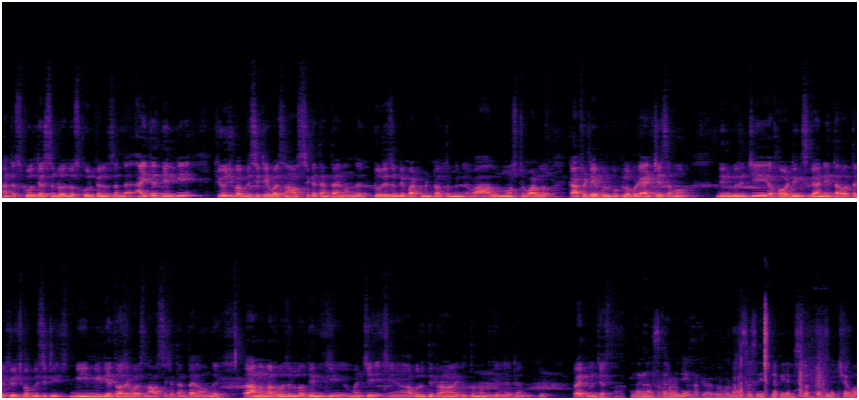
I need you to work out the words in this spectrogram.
అంటే స్కూల్ తెలిసిన రోజుల్లో స్కూల్ పిల్లలు అంటే అయితే దీనికి హ్యూజ్ పబ్లిసిటీ ఇవ్వాల్సిన ఆవశ్యకత ఎంతైనా ఉంది. టూరిజం డిపార్ట్మెంట్ వాళ్ళతో ఆల్మోస్ట్ వాళ్ళు కాఫీ టేబుల్ బుక్లో కూడా యాడ్ చేసాము దీని గురించి హోర్డింగ్స్ కానీ తర్వాత హ్యూజ్ పబ్లిసిటీ మీ మీడియా ద్వారా ఇవ్వాల్సిన ఆవశ్యకత ఎంతైనా ఉంది. రానున్న రోజుల్లో దీనికి మంచి అభివృద్ధి ప్రణాళికలతో ముందుకెళ్ళేందుకు ప్రయత్నం చేస్తాం అందరికీ నమస్కారం అండి. అసోసియేషన్ ఆఫ్ పిల్లర్స్ క్లబ్ తరఫున వచ్చాము.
